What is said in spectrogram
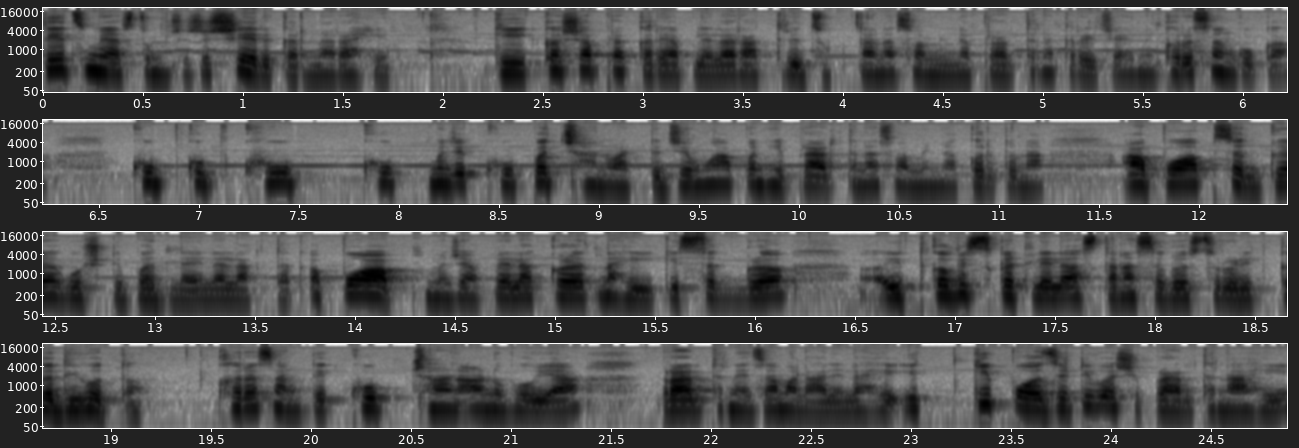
तेच मी आज तुमच्याशी शेअर करणार आहे. की कशा प्रकारे आपल्याला रात्री झोपताना स्वामींना प्रार्थना करायची आहे. आणि खरं सांगू का? खूप खूप खूप खूप म्हणजे खूपच छान वाटतं. जेव्हा आपण ही प्रार्थना स्वामींना करतो ना आपोआप सगळ्या गोष्टी बदलायला लागतात. आपोआप म्हणजे आपल्याला कळत नाही की सगळं इतकं विस्कटलेलं असताना सगळं सुरळीत कधी होतं. खरं सांगते खूप छान अनुभव या प्रार्थनेचा मला आलेला आहे. इतकी पॉझिटिव्ह अशी प्रार्थना आहे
